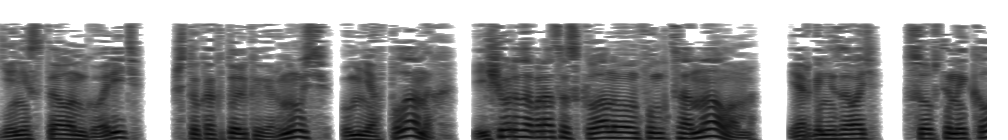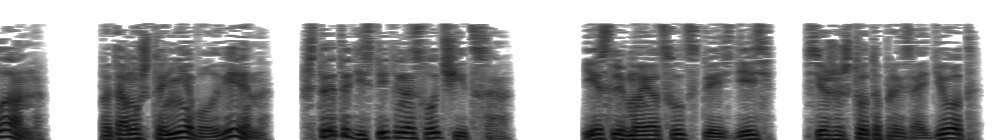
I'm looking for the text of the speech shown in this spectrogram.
Я не стал им говорить, что как только вернусь, у меня в планах еще разобраться с клановым функционалом и организовать собственный клан, потому что не был уверен, что это действительно случится. Если в мое отсутствие здесь все же что-то произойдет,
